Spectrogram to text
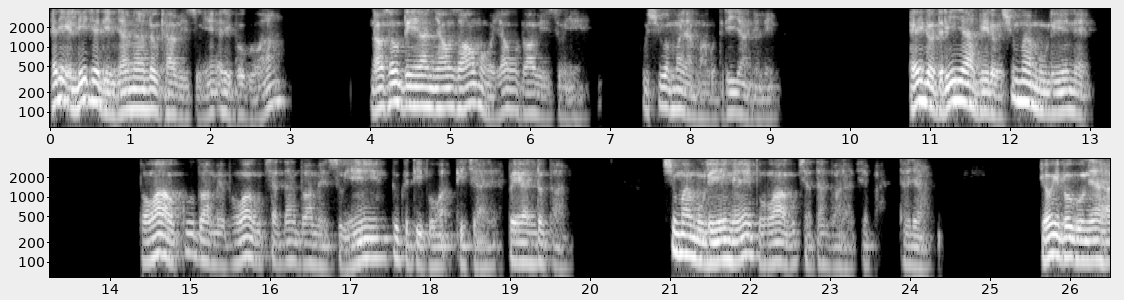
အဲ့ဒီအလေးချက်တွေများများလှုပ်ထားပြီဆိုရင်အဲ့ဒီပုဂ္ဂိုလ်ဟာနောက်ဆုံးတရားညောင်ဆောင်မှုရောက်သွားပြီဆိုရင်ကိုရှုမှတ်ရမှာကိုတတိယနေလိမ့်မယ် အဲဒီလိုတတိယပြီးတော့ရှုမှတ်မှုလေးနဲ့ဘဝကိုကူးသွားမယ်ဘဝကိုဖြတ်တန်းသွားမယ်ဆိုရင်ဒုက္ခတိဘဝသိကြတယ်အပေကလွတ်သွားရှုမှတ်မှုလေးနဲ့ဘဝကိုဖြတ်တန်းသွားတာဖြစ်ပါတယ်ဒါကြောင့်ယောဂီပုဂ္ဂိုလ်များဟာ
